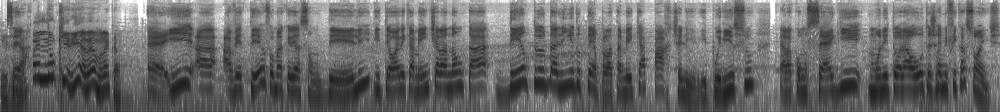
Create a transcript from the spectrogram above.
Uhum. certo? Mas ele não queria mesmo, né, cara? É, e a AVT foi uma criação dele e teoricamente ela não tá dentro da linha do tempo, ela tá meio que à parte ali. E por isso ela consegue monitorar outras ramificações.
